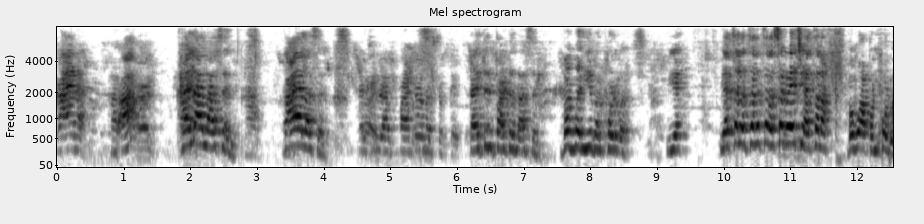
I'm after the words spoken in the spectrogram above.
खायला. हा? खायला आलं असेल? काय आलं असेल? पाठवलं असेल काही काहीतरी पाठवलं असेल. बघ बर ये बरं फोड बर. ये. या चला चला चला सगळ्याची या चला. बघू आपण फोडू.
